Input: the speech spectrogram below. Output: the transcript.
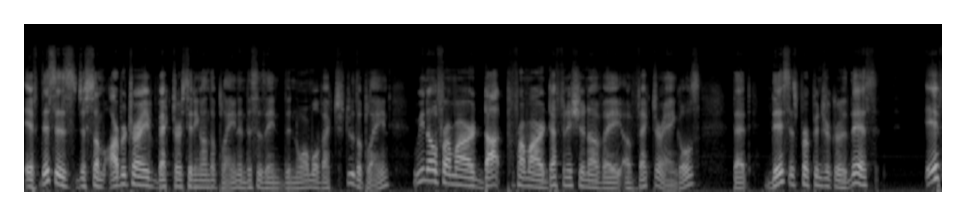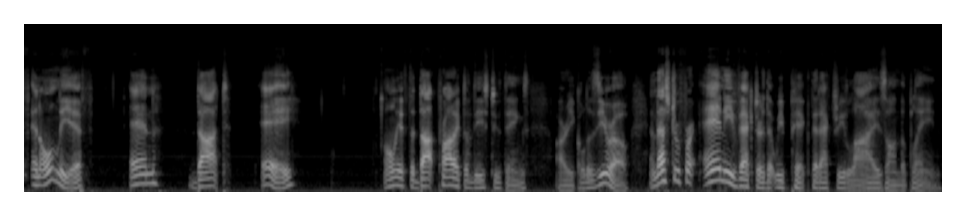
if this is just some arbitrary vector sitting on the plane, and this is a, the normal vector to the plane, we know from our dot from our definition of a of vector angles that this is perpendicular to this if and only if n dot a, only if the dot product of these two things are equal to 0. And that's true for any vector that we pick that actually lies on the plane.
